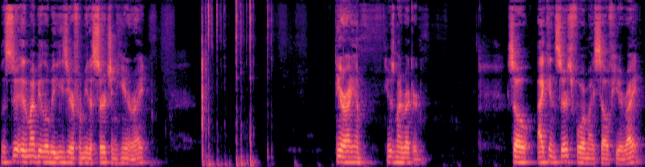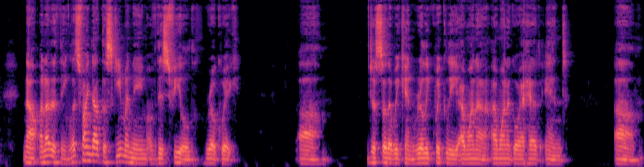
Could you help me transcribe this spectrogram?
Let's do, it might be a little bit easier for me to search in here, right? Here I am. Here's my record. So I can search for myself here, right? Now, another thing, let's find out the schema name of this field real quick. Um, just so that we can really quickly, I wanna, I wanna go ahead and um,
